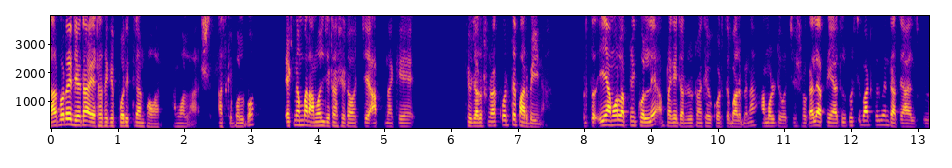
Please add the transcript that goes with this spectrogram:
তারপরে যেটা, এটা থেকে পরিত্রাণ পাওয়ার আমল আজকে বলব। এক নম্বর আমল যেটা, সেটা হচ্ছে আপনাকে কেউ জাদুটনা করতে পারবেই না। অর্থাৎ এই আমল আপনি করলে আপনাকে জাদুটনা কেউ করতে পারবে না। আমলটি হচ্ছে, সকালে আপনি আয়াতুল কুরসি পাঠ করবেন, রাতে আয়াতুল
